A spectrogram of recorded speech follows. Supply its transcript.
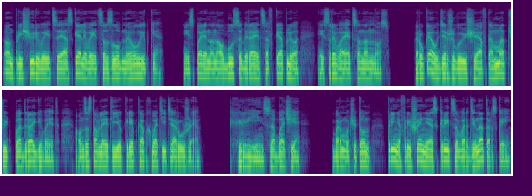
Он прищуривается и оскаливается в злобной улыбке. Испарина на лбу собирается в каплю и срывается на нос. Рука, удерживающая автомат, чуть подрагивает, он заставляет ее крепко обхватить оружие. «Хрень собачья!» — бормочет он, приняв решение скрыться в ординаторской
